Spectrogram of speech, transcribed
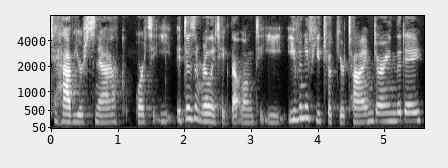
to have your snack or to eat it doesn't really take that long to eat. Even if you took your time during the day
